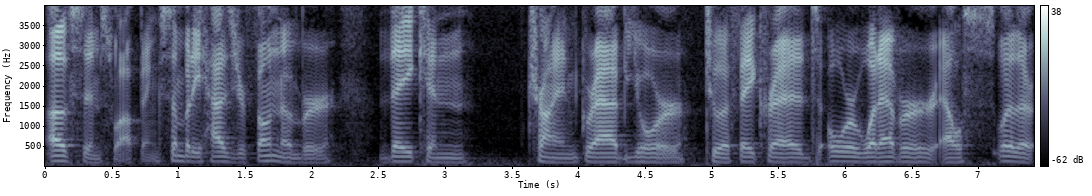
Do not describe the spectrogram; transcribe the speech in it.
of SIM swapping. Somebody has your phone number, they can try and grab your to a fake creds or whatever else, whatever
